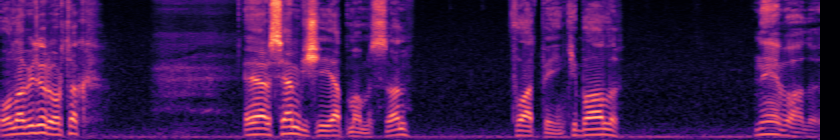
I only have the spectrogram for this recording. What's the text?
Olabilir ortak. Eğer sen bir şey yapmamışsan Fuat Bey'inki bağlı. Neye bağlı?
